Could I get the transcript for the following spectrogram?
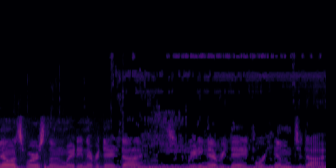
You know what's worse than waiting every day to die? Waiting every day for him to die.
